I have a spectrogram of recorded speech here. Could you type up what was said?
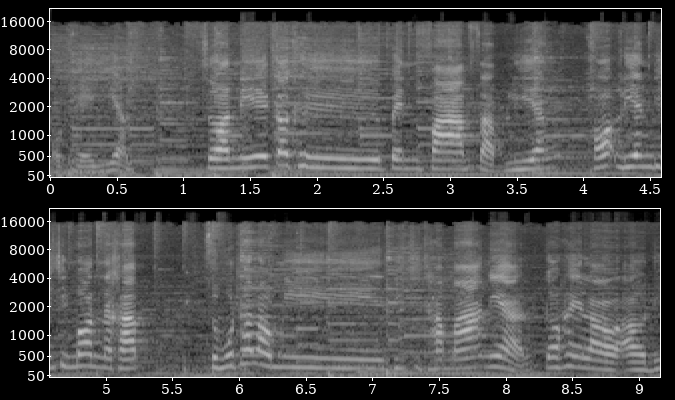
โอเคเยี่ยม ส่วนนี้ก็คือเป็นฟาร์มสับเลี้ยง เพาะเลี้ยงดิจิมอนนะครับ สมมุติถ้าเรามีดิจิธรรมะเนี่ย ก็ให้เราเอาดิ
